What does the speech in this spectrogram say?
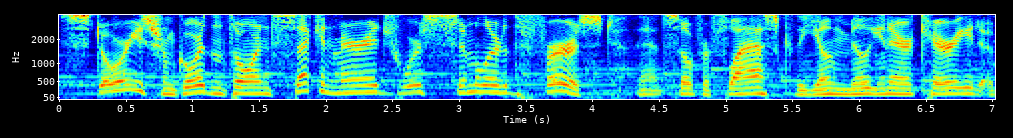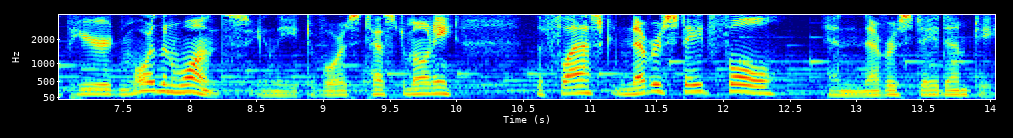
Stories from Gordon Thorne's second marriage were similar to the first. That silver flask the young millionaire carried appeared more than once in the divorce testimony. The flask never stayed full and never stayed empty.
